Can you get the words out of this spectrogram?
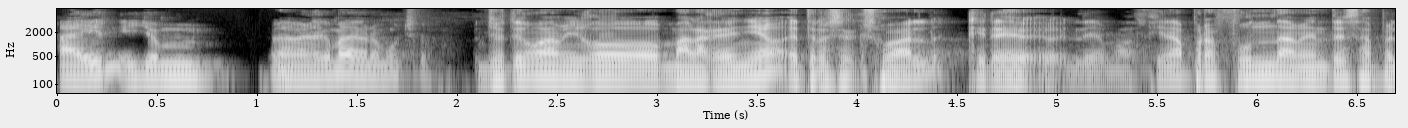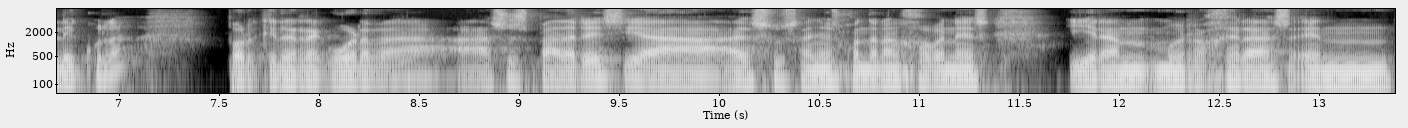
a ir. Y yo La verdad que me alegro mucho. Yo tengo un amigo malagueño, heterosexual, que le, le emociona profundamente esta película porque le recuerda a sus padres y a, a sus años cuando eran jóvenes y eran muy rojeras en,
